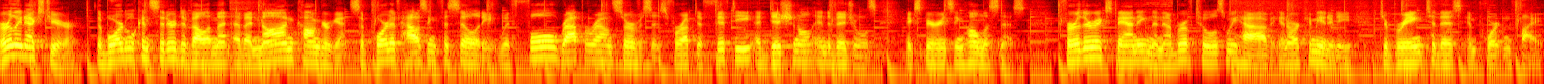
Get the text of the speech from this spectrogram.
Early next year, the board will consider development of a non-congregant supportive housing facility with full wraparound services for up to 50 additional individuals experiencing homelessness, further expanding the number of tools we have in our community to bring to this important fight.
